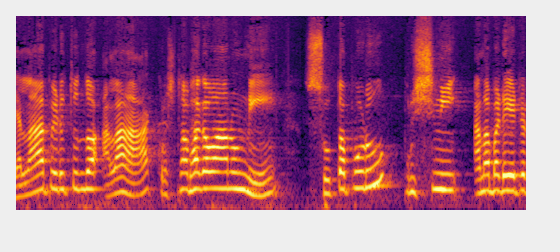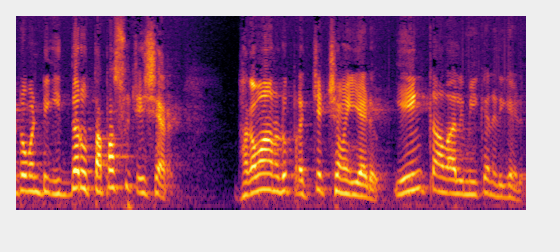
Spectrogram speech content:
ఎలా పెడుతుందో అలా కృష్ణ భగవానుణ్ణి సుతపుడు పృష్ణి అనబడేటటువంటి ఇద్దరు తపస్సు చేశారు. భగవానుడు ప్రత్యక్షమయ్యాడు. ఏం కావాలి మీకని అడిగాడు.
